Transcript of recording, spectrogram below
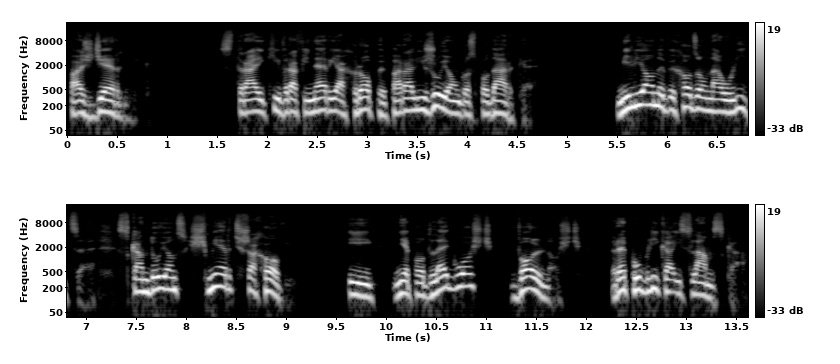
Październik. Strajki w rafineriach ropy paraliżują gospodarkę. Miliony wychodzą na ulice, skandując śmierć szachowi i niepodległość, wolność, Republika Islamska.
